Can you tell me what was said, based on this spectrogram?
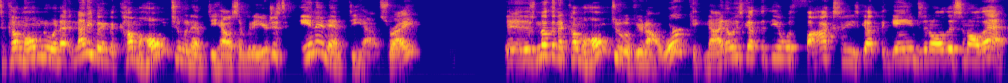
To come home to an not even to come home to an empty house every day. You're just in an empty house, right? There's nothing to come home to if you're not working. Now I know he's got the deal with Fox and he's got the games and all this and all that.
